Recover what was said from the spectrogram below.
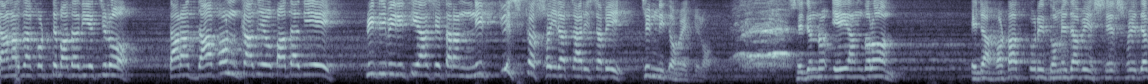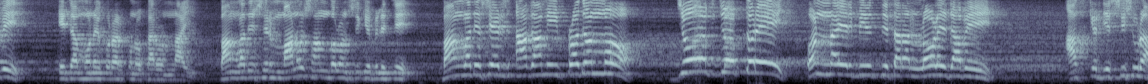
জানাজা করতে বাধা দিয়েছিল। তারা দাফন কাজেও বাধা দিয়ে পৃথিবীর ইতিহাসে তারা নিকৃষ্ট স্বৈরাচার হিসাবে চিহ্নিত হয়েছিল। সেজন্য এই আন্দোলন এটা হঠাৎ করে দমে যাবে, শেষ হয়ে যাবে, এটা মনে করার কোনো কারণ নাই। বাংলাদেশের মানুষ আন্দোলন শিখে ফেলেছে। বাংলাদেশের আগামী প্রজন্ম যোগ যোগ ধরে অন্যায়ের বিরুদ্ধে তারা লড়ে যাবে। আজকের যে শিশুরা,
